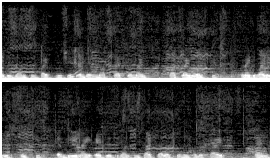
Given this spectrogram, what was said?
add 1.5 inches and then mark that. So my bust line was 6 when i divided it by 6 and then I added 1.5 that was 7.5 and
